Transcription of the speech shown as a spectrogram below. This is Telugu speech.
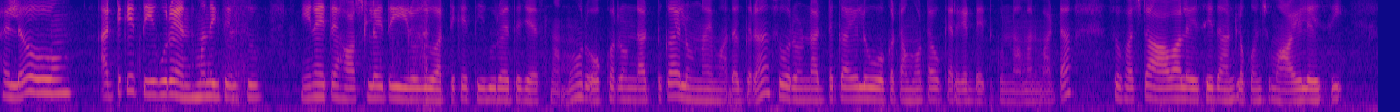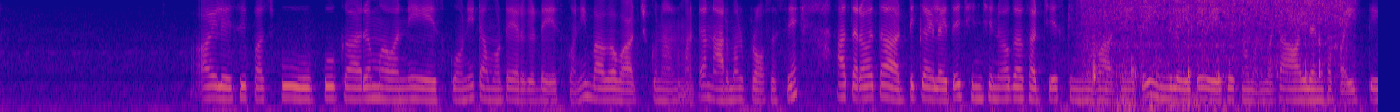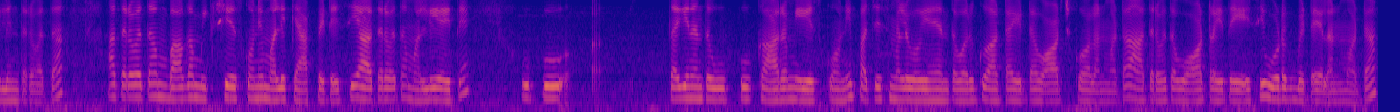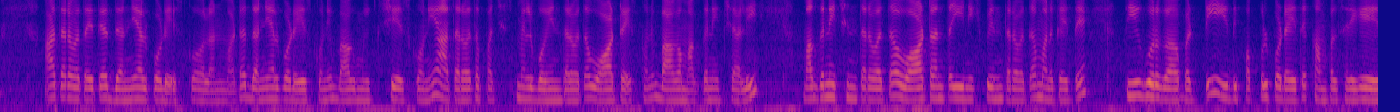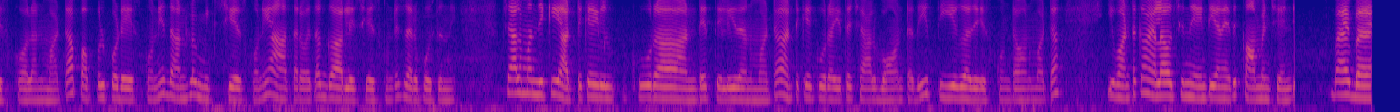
హలో. అట్టికాయ తీగూర ఎంతమందికి తెలుసు? నేనైతే హాస్టల్ అయితే ఈరోజు అట్టికాయ తీగూర అయితే చేస్తున్నాము. ఒక రెండు అట్టకాయలు ఉన్నాయి మా దగ్గర. సో రెండు అట్టకాయలు ఒక టమోటా ఒక ఎరగడ్డ ఎత్తుకున్నాం అనమాట సో ఫస్ట్ ఆవాలు వేసి దాంట్లో కొంచెం ఆయిల్ వేసి ఆయిల్ వేసి పసుపు ఉప్పు కారం అవన్నీ వేసుకొని టమోటా ఎర్రగడ్డ వేసుకొని బాగా వాడ్చుకున్నాను అనమాట నార్మల్ ప్రాసెస్సే ఆ తర్వాత అట్టికాయలు అయితే చిన్న చిన్నగా కట్ చేసుకున్న వాటిని అయితే ఇందులో అయితే వేసేసాం అనమాట ఆయిల్ అంతా పైకి తేలిన తర్వాత. ఆ తర్వాత బాగా మిక్స్ చేసుకొని మళ్ళీ క్యాప్ పెట్టేసి ఆ తర్వాత మళ్ళీ అయితే ఉప్పు తగినంత ఉప్పు కారం వేసుకొని పచ్చి స్మెల్ పోయేంత వరకు అటా ఇటా వాడ్చుకోవాలన్నమాట. ఆ తర్వాత వాటర్ అయితే వేసి ఉడకబెట్టేయాలన్నమాట. ఆ తర్వాత అయితే ధనియాల పొడి వేసుకోవాలన్నమాట. ధనియాల పొడి వేసుకొని బాగా మిక్స్ చేసుకొని ఆ తర్వాత పచ్చి స్మెల్ పోయిన తర్వాత వాటర్ వేసుకొని బాగా మగ్గనిచ్చాలి. మగ్గనిచ్చిన తర్వాత వాటర్ అంతా ఇనికిపోయిన తర్వాత మనకైతే తీగూర కాబట్టి ఇది పప్పుల పొడి అయితే కంపల్సరీగా వేసుకోవాలన్నమాట. పప్పుల పొడి వేసుకొని దాంట్లో మిక్స్ చేసుకొని ఆ తర్వాత గార్లిష్ చేసుకుంటే సరిపోతుంది. చాలామందికి అట్టికాయల కూర అంటే తెలియదు అనమాట అట్టికాయ కూర అయితే చాలా బాగుంటుంది. బాగుంటుంది తీయగా చేసుకుంటాం అనమాట ఈ వంటకం ఎలా వచ్చింది ఏంటి అనేది కామెంట్ చేయండి. Bye bye.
